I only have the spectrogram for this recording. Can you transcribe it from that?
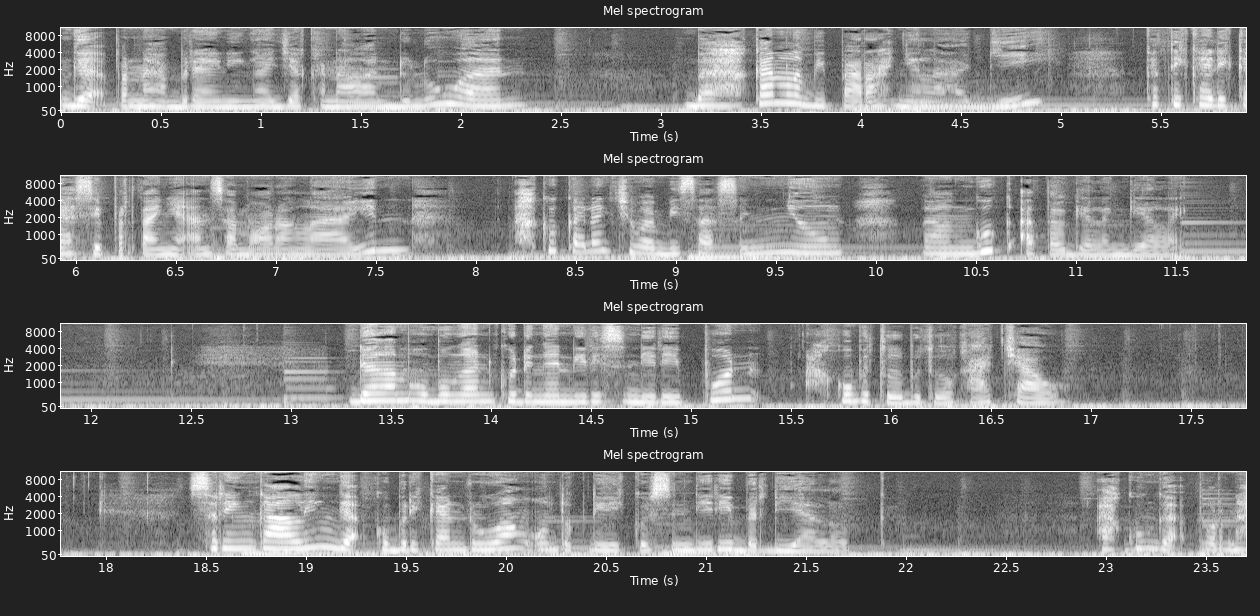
gak pernah berani ngajak kenalan duluan. Bahkan lebih parahnya lagi, ketika dikasih pertanyaan sama orang lain, aku kadang cuma bisa senyum, ngangguk, atau geleng-geleng. Dalam hubunganku dengan diri sendiri pun, aku betul-betul kacau. Seringkali nggak kuberikan ruang untuk diriku sendiri berdialog aku nggak pernah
